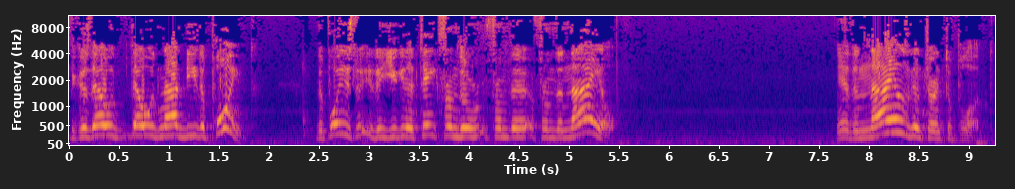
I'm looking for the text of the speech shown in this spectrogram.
Because that would that would not be the point. The point is that you're going to take from the from the from the Nile. Yeah, the Nile is going to turn to blood.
